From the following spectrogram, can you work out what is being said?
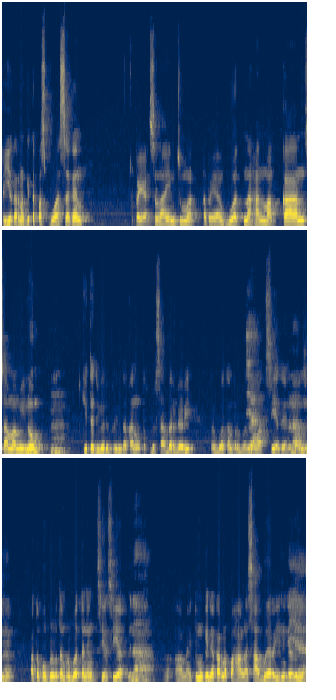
Iya karena kita pas puasa kan apa ya selain cuma apa ya buat nahan makan sama minum Hmm. kita juga diperintahkan untuk bersabar dari perbuatan-perbuatan Iya, maksiat ya benar, benar. ya. ataupun perbuatan-perbuatan yang sia-sia Benar. Ah, nah itu mungkin ya karena pahala sabar ini kali Iya. ya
